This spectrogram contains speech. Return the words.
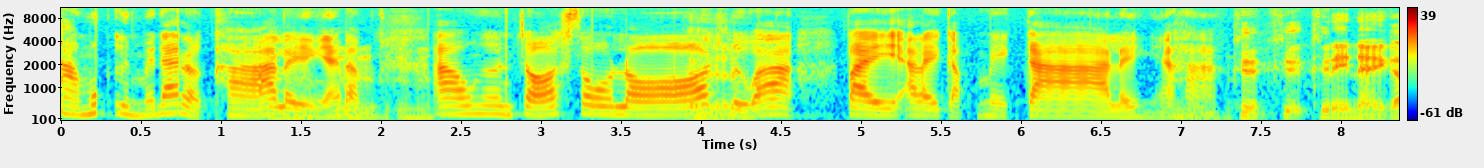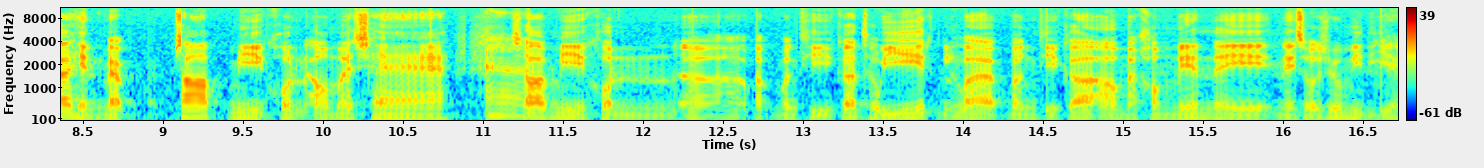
หามุกอื่นไม่ได้เหรอคะอะไรอย่างเงี้ยแบบอืมเอาเงินจอร์จโซลอสเออหรือว่าไปอะไรกับอเมริกาอะไรอย่างเงี้ยค่ะ คือคือคือไหนๆก็เห็นแบบชอบมีคนเอามาแชร์เออชอบมีคนเอ่อบางทีก็ทวีตหรือว่าบางทีก็เอามาคอมเมนต์ในในโซเชียลมีเดีย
